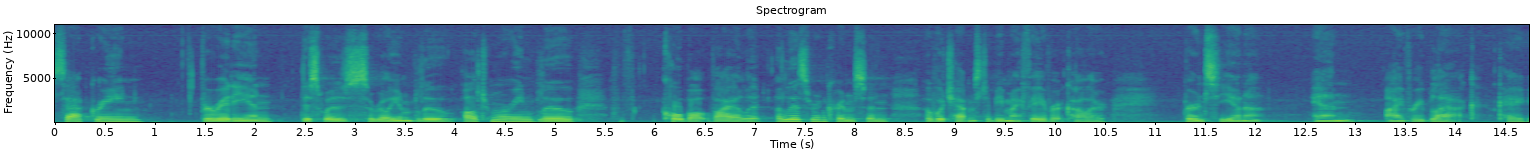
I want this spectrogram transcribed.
sap green, viridian, this was cerulean blue, ultramarine blue, cobalt violet, alizarin crimson, of which happens to be my favorite color, burnt sienna, and ivory black. Okay.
